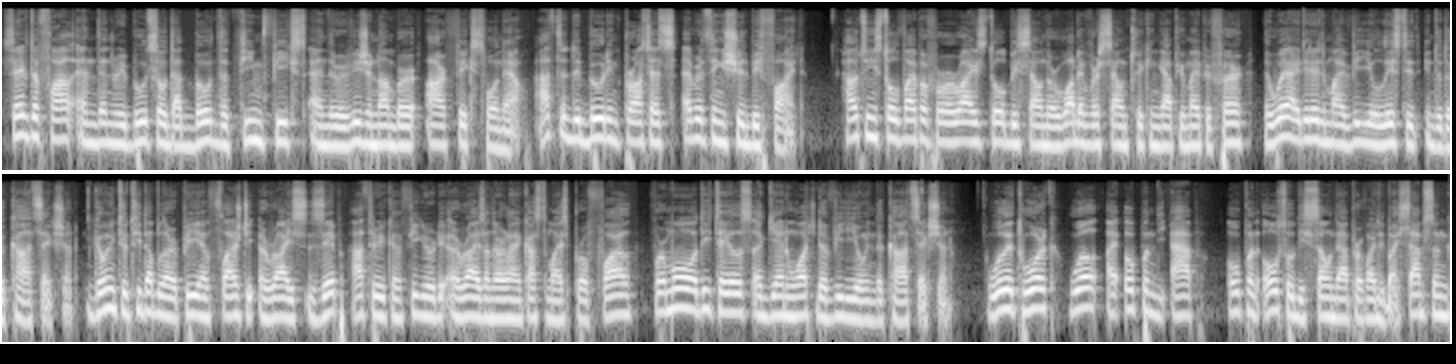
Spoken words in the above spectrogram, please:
Save the file and then reboot so that both the theme fixed and the revision number are fixed for now. After the booting process, everything should be fine. How to install Viper for Arise, Dolby Sound or whatever sound tweaking app you may prefer, the way I did it in my video listed into the card section. Go into TWRP and flash the Arise zip after you configure the Arise underline customized profile. For more details, again watch the video in the card section. Will it work? Well, I opened the app, opened also the sound app provided by Samsung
